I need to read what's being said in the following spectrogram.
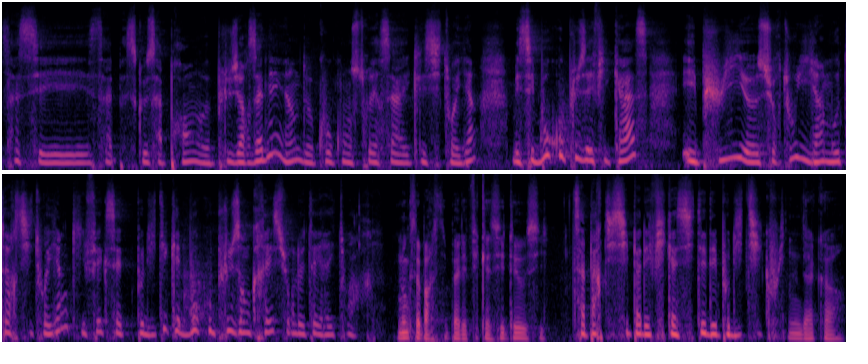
ça, c'est ça, parce que ça prend euh, plusieurs années hein, de co-construire ça avec les citoyens, mais c'est beaucoup plus efficace. Et puis, euh, surtout, il y a un moteur citoyen qui fait que cette politique est beaucoup plus ancrée sur le territoire. Donc ça participe à l'efficacité aussi. Ça participe à l'efficacité des politiques, oui. D'accord.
